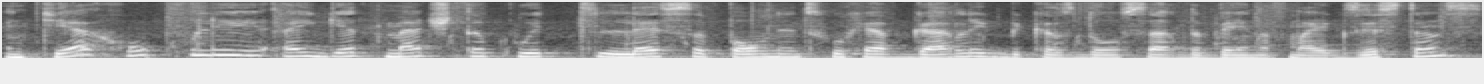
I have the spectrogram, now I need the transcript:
And yeah, hopefully I get matched up with less opponents who have garlic, because those are the bane of my existence.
